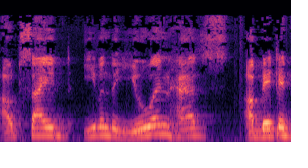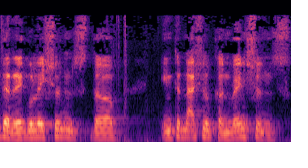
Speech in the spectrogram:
Outside, even the UN has updated the regulations, the international conventions.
